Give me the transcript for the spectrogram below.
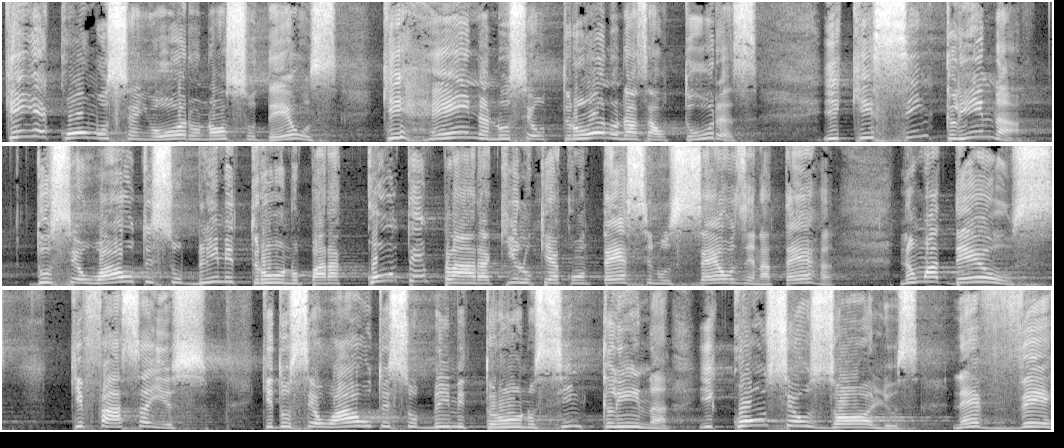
Quem é como o Senhor, o nosso Deus? Que reina no seu trono nas alturas e que se inclina do seu alto e sublime trono para contemplar aquilo que acontece nos céus e na terra, não há Deus que faça isso, que do seu alto e sublime trono se inclina e com seus olhos, né, vê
